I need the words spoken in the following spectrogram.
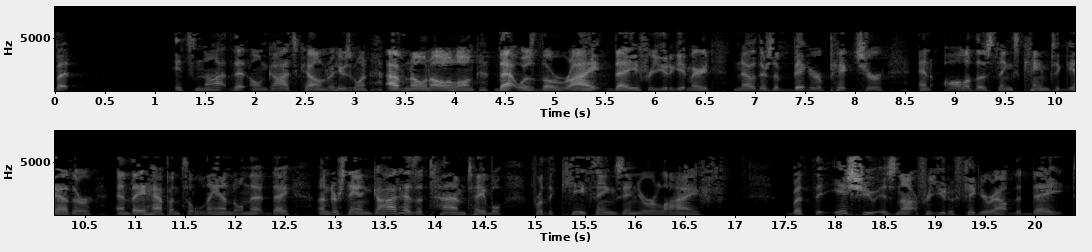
but it's not that on God's calendar he was going, I've known all along that was the right day for you to get married. No, there's a bigger picture, and all of those things came together, and they happened to land on that day. Understand, God has a timetable for the key things in your life, but the issue is not for you to figure out the date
